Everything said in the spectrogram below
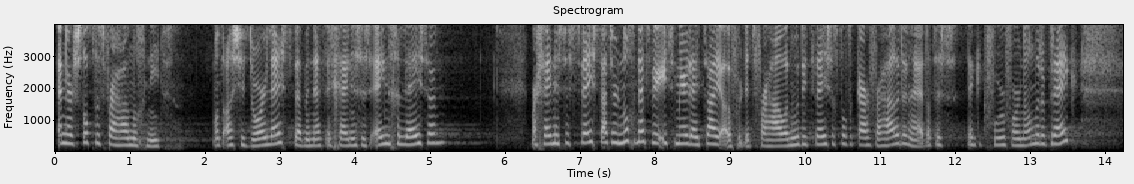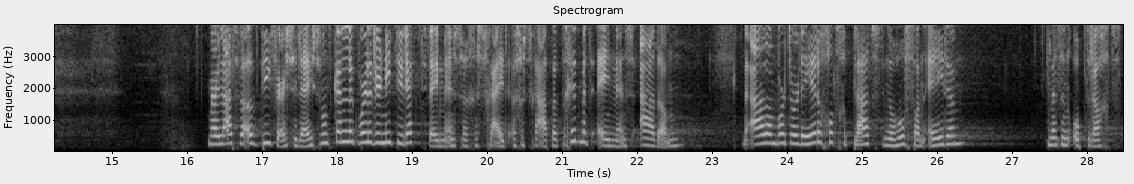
En er stopt het verhaal nog niet. Want als je doorleest, we hebben net in Genesis 1 gelezen. Maar Genesis 2 staat er nog net weer iets meer detail over dit verhaal. En hoe die twee zich tot elkaar verhouden, nou ja, dat is denk ik voer voor een andere preek. Maar laten we ook die versen lezen, want kennelijk worden er niet direct twee mensen geschapen. Het begint met één mens, Adam. En Adam wordt door de Heere God geplaatst in de Hof van Eden met een opdracht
